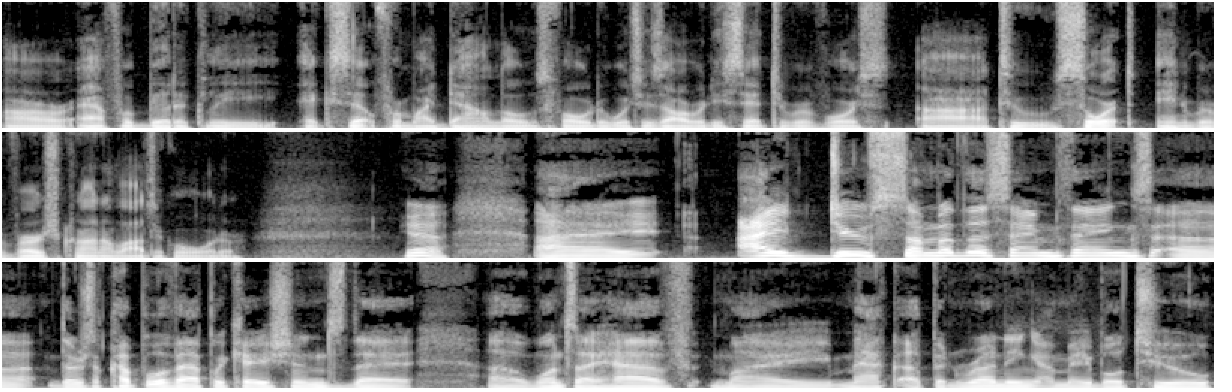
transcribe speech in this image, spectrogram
or alphabetically, except for my downloads folder, which is already set to reverse uh, to sort in reverse chronological order. Yeah, I I do some of the same things. Uh, there's a couple of applications that uh, once I have my Mac up and running, I'm able to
